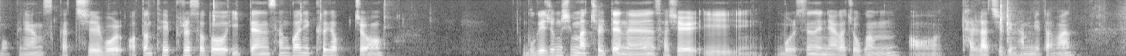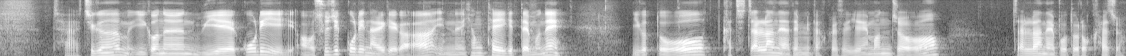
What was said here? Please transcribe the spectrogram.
뭐 그냥 스카치 뭘 어떤 테이프를 써도 이때는 상관이 크게 없죠. 무게 중심 맞출 때는 사실 이 뭘 쓰느냐가 조금 어, 달라지긴 합니다만 자 지금 이거는 위에 꼬리 어, 수직 꼬리 날개가 있는 형태이기 때문에 이것도 같이 잘라내야 됩니다. 그래서 얘 먼저 잘라내 보도록 하죠.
